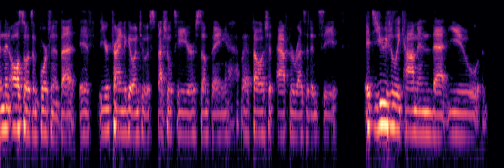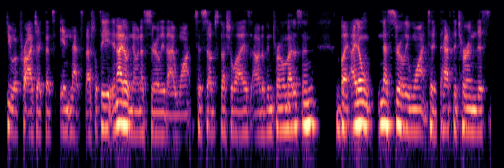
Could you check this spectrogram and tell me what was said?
And then also it's unfortunate that if you're trying to go into a specialty or something, a fellowship after residency, it's usually common that you do a project that's in that specialty. And I don't know necessarily that I want to subspecialize out of internal medicine, but I don't necessarily want to have to turn this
